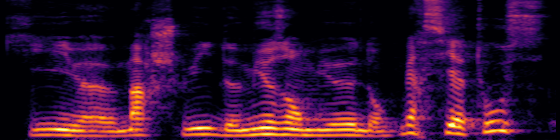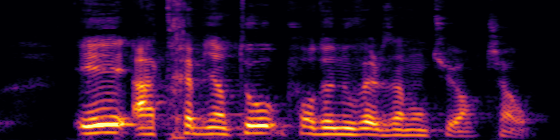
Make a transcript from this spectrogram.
qui euh, marche lui de mieux en mieux. Donc merci à tous et à très bientôt pour de nouvelles aventures. Ciao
